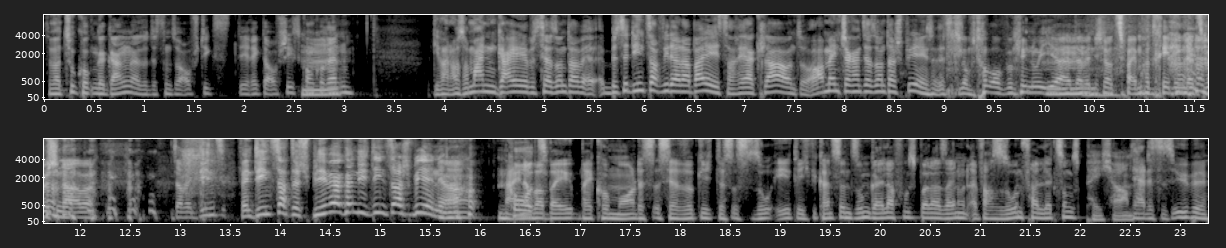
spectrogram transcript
Sind wir zugucken gegangen. Also, das sind so Aufstiegs-, direkte Aufstiegskonkurrenten. Die waren auch so, Mann, geil, bist ja Sonntag, äh, bist du Dienstag wieder dabei? Ich sag, ja klar. Und so, oh Mensch, da kannst du ja Sonntag spielen. Ich sag, das glaubt aber auch wirklich nur ihr, Alter, wenn ich noch zweimal Training dazwischen habe. Ich sag, wenn, Dienst, wenn Dienstag das Spiel wäre, könnte ich Dienstag spielen, ja. Ja. Nein, Kurz. aber bei, bei Coman, das ist ja wirklich, das ist so eklig. Wie kannst du denn so ein geiler Fußballer sein und einfach so ein Verletzungspech haben? Ja, das ist übel.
